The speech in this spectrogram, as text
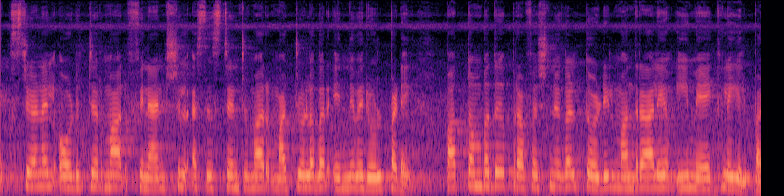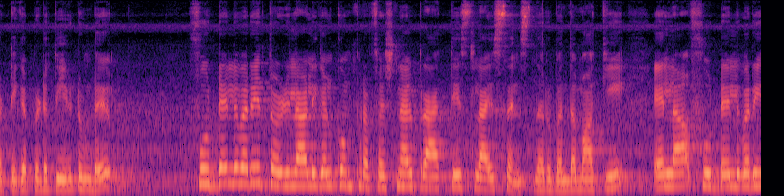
എക്സ്റ്റേണൽ ഓഡിറ്റർമാർ ഫിനാൻഷ്യൽ അസിസ്റ്റന്റുമാർ മറ്റുള്ളവർ എന്നിവരുൾപ്പെടെ പത്തൊമ്പത് പ്രൊഫഷനുകൾ തൊഴിൽ മന്ത്രാലയം ഈ മേഖലയിൽ പട്ടികപ്പെടുത്തിയിട്ടുണ്ട്. ഫുഡ് ഡെലിവറി തൊഴിലാളികൾക്കും പ്രൊഫഷണൽ പ്രാക്ടീസ് ലൈസൻസ് നിർബന്ധമാക്കി. എല്ലാ ഫുഡ് ഡെലിവറി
